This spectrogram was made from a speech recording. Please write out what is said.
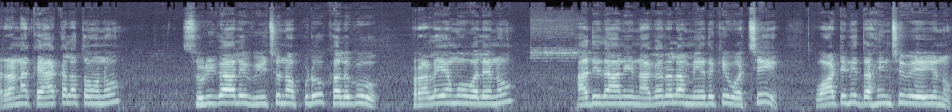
రణ కేకలతోనూ సుడిగాలి వీచునప్పుడు కలుగు ప్రళయము వలెను అది దాని నగరుల మీదకి వచ్చి వాటిని దహించి వేయును.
